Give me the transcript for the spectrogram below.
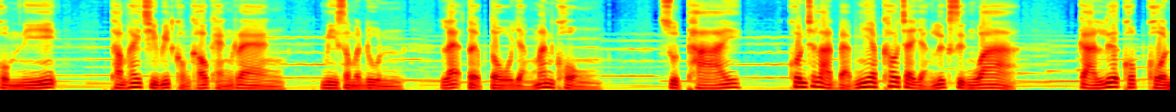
คมนี้ทำให้ชีวิตของเขาแข็งแรง มีสมดุล และเติบโตอย่างมั่นคง สุดท้าย คนฉลาดแบบเงียบเข้าใจอย่างลึกซึ้งว่า การเลือกคบคน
